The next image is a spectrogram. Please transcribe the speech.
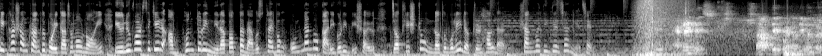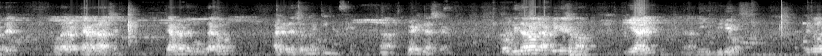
শিক্ষা সংক্রান্ত পরিকাঠামো নয় ইউনিভার্সিটির আভ্যন্তরীণ নিরাপত্তা ব্যবস্থা এবং অন্যান্য কারিগরি বিষয় যথেষ্ট উন্নত বলেই ডক্টর হালদার সাংবাদিকদের জানিয়েছেন। স্টাফদের ফ্যাকাল্টি মেম্বারদের ওদের একটা ক্যামেরা আছে। ক্যামেরাতে মুখ দেখানো অ্যাটেন্ডেন্স হলো হ্যাঁ রেটিনা স্ক্যান তো these are all application of AI in videos এগুলো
